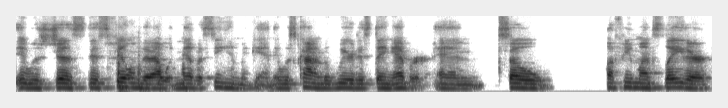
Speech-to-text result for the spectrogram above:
it was just this feeling that I would never see him again. It was kind of the weirdest thing ever. And so a few months later,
